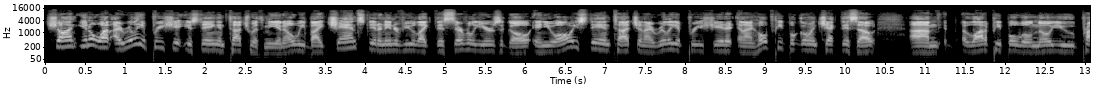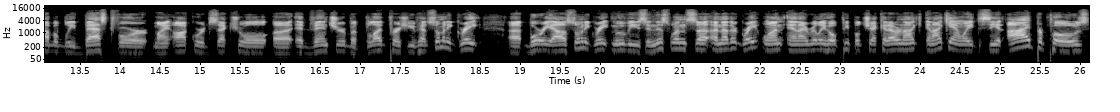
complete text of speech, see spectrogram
Sean, you know what? I really appreciate you staying in touch with me. You know, we by chance did an interview like this several years ago, and you always stay in touch, and I really appreciate it. And I hope people go and check this out. Um, a lot of people will know you probably best for my awkward sexual uh, adventure, but blood pressure. You've had so many great uh, Borealis, so many great movies, and this one's uh, another great one. And I really hope people check it out, and I, and I can't wait to see it. I propose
